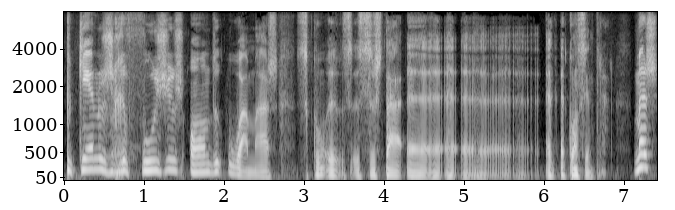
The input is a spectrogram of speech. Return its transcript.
pequenos refúgios onde o Hamas se, eh, se está a, a, a, a, concentrar. Mas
